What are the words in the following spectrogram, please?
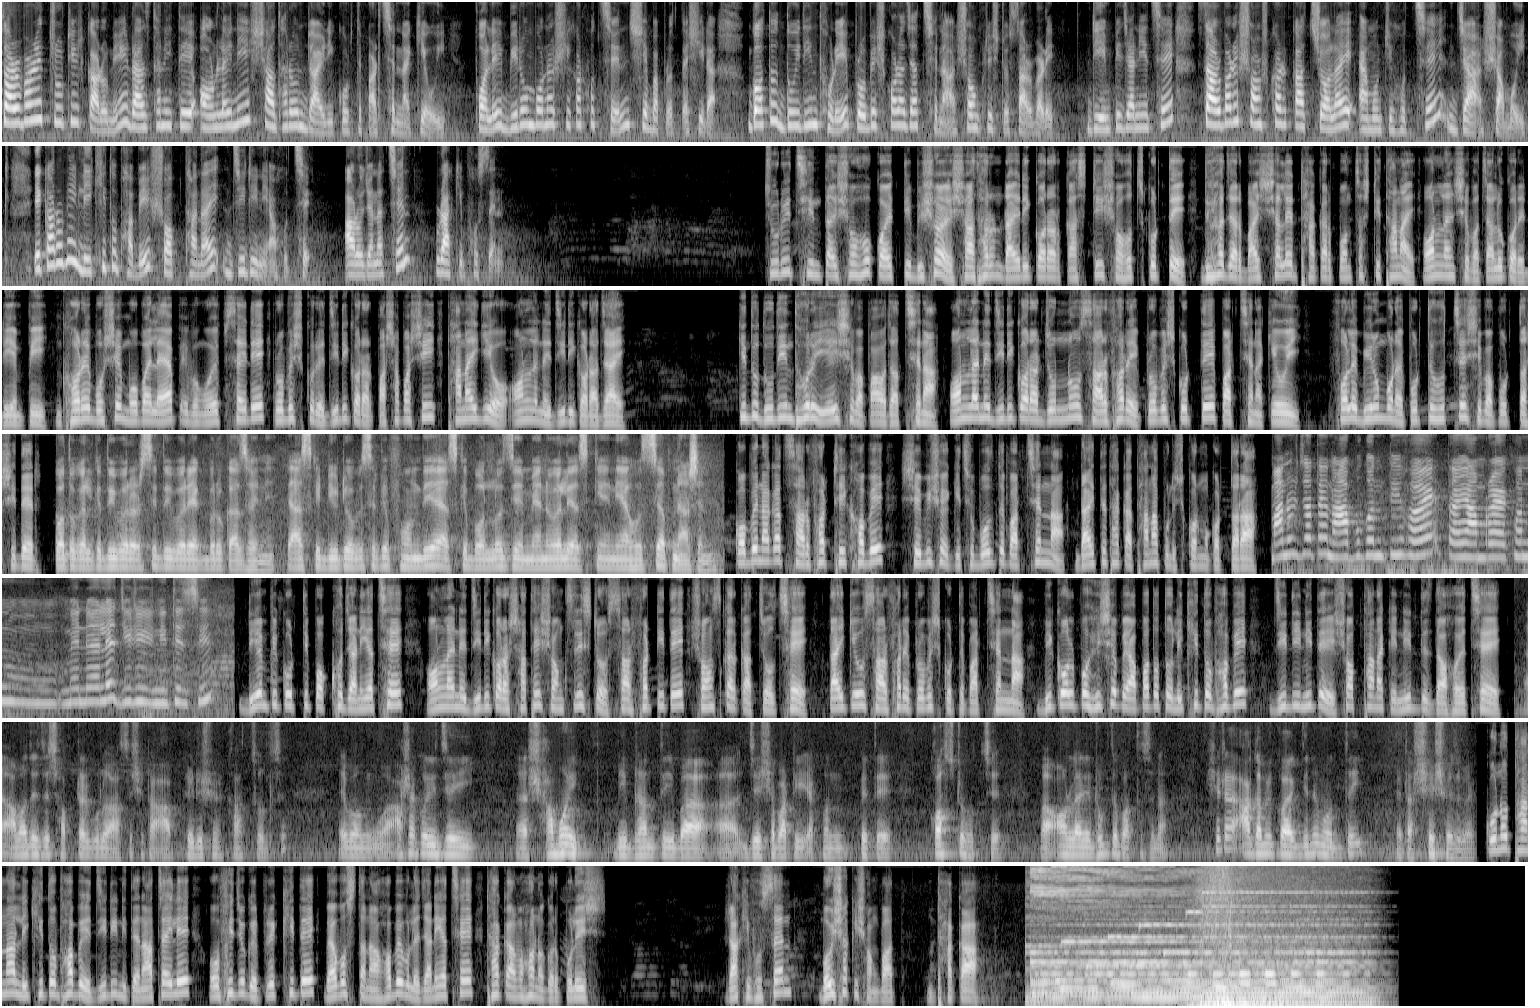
সার্ভারের ত্রুটির কারণে রাজধানীতে অনলাইনে সাধারণ ডায়েরি করতে পারছেন না কেউই। ফলে বিড়ম্বনার শিকার হচ্ছেন সেবা প্রত্যাশীরা। গত দুই দিন ধরে প্রবেশ করা যাচ্ছে না সংশ্লিষ্ট সার্ভারে। ডিএমপি জানিয়েছে, সার্ভারের সংস্কার কাজ চলায় এমনটি হচ্ছে যা সাময়িক। এ কারণে লিখিতভাবে সব থানায় জিডি নেওয়া হচ্ছে। আরও জানাচ্ছেন রাকিব হোসেন। চুরি ছিনতাই সহ কয়েকটি বিষয়ে সাধারণ ডায়েরি করার কাজটি সহজ করতে দু হাজার বাইশ সালে ঢাকার পঞ্চাশটি থানায় অনলাইন সেবা চালু করে ডিএমপি। ঘরে বসে মোবাইল অ্যাপ এবং ওয়েবসাইটে প্রবেশ করে জিডি করার পাশাপাশি থানায় গিয়েও অনলাইনে জিডি করা যায়। কিন্তু দুদিন ধরেই এই সেবা পাওয়া যাচ্ছে না। অনলাইনে জিডি করার জন্য সার্ভারে প্রবেশ করতে পারছে না কেউই। ফলে বিড়ম্বনায় পড়তে হচ্ছে সেবা প্রত্যাশীদের। গতকালকে দুইবার আসছি দুইবারে একবারও কাজ হয়নি। আজকে ডিউটি অফিসারকে ফোন দিয়ে আজকে বলল যে ম্যানুয়ালি আজকে নেওয়া হচ্ছে আপনি আসেন। কবে নাগাদ সার্ভার ঠিক হবে সে বিষয়ে কিছু বলতে পারছেন না দায়িত্বে থাকা থানা পুলিশ কর্মকর্তারা। মানুষ যাতে না ভোগান্তি হয় তাই আমরা এখন ম্যানুয়ালে জিডি নিতেছি। ডিএমপি কর্তৃপক্ষ জানিয়েছে অনলাইনে জিডি করার সাথে সংশ্লিষ্ট সার্ভারটিতে সংস্কার কাজ চলছে তাই কেউ সার্ভারে প্রবেশ করতে পারছেন না। বিকল্প হিসেবে আপাতত লিখিতভাবে জিডি নিতে সব থানাকে নির্দেশ দেওয়া হয়েছে। আমাদের যে সফটওয়্যারগুলো আছে সেটা আপগ্রেডেশনের কাজ চলছে এবং আশা করি যেই সাময়িক বিভ্রান্তি বা যে সেবাটি এখন পেতে কষ্ট হচ্ছে বা অনলাইনে ঢুকতে পারতেছে না সেটা আগামী কয়েকদিনের মধ্যেই এটা শেষ হয়ে যাবে। কোনো থানা লিখিতভাবে জিডি নিতে না চাইলে অভিযোগের প্রেক্ষিতে ব্যবস্থা না হবে বলে জানিয়েছে ঢাকা মহানগর পুলিশ। রাকিব হোসেন, বৈশাখী সংবাদ, ঢাকা।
